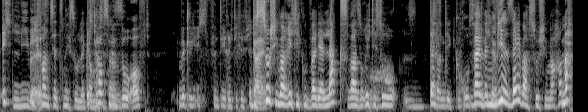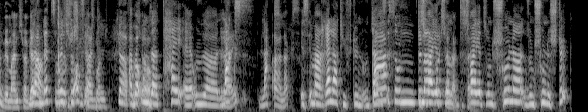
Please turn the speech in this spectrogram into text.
Ich liebe Ich es. fand's jetzt nicht so lecker. ich kauf's mir so oft. Wirklich, ich finde die richtig, richtig Das geil. Sushi war richtig gut, weil der Lachs war so richtig so war ein deftig. Weil wenn Stückchen. wir selber Sushi machen, Machen wir manchmal. Wir haben letzte Woche Sushi oft eigentlich. Ja, aber unser Teil, äh, unser Lachs, Lachs, Ah, Lachs. ist immer relativ dünn und Ja, da das ist so ein das dünner war jetzt so, das halt. war jetzt so ein schöner, so ein schönes Stück.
